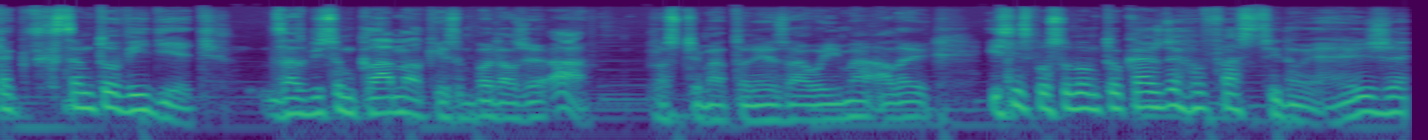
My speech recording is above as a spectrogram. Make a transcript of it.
tak chcem to vidieť. Zas by som klamal, keď som povedal, že a, proste ma to nezaujíma, ale istým spôsobom to každého fascinuje, hej, že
